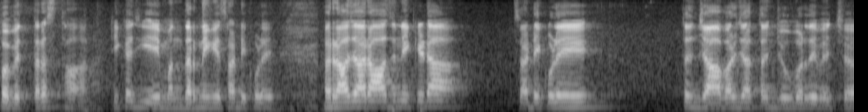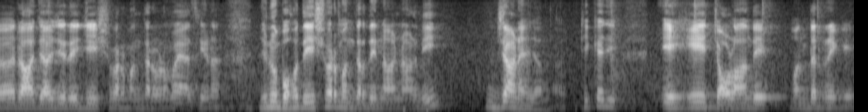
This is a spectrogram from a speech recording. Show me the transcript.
ਪਵਿੱਤਰ ਸਥਾਨ ਆ। ਠੀਕ ਹੈ ਜੀ, ਇਹ ਮੰਦਿਰ ਨੇਗੇ ਸਾਡੇ ਕੋਲੇ। ਰਾਜਾ ਰਾਜ ਨੇ ਕਿਹੜਾ ਸਾਡੇ ਕੋਲੇ ਤੰਜਾਵਰ ਜਾਂ ਤੰਜੂਵਰ ਦੇ ਵਿੱਚ ਰਾਜਾ ਜੀ ਰਜੇਸ਼ਵਰ ਮੰਦਿਰ ਬਣਵਾਇਆ ਸੀ, ਹਨਾ? ਜਿਹਨੂੰ ਬਹੁਦੇਸ਼ਵਰ ਮੰਦਿਰ ਦੇ ਨਾਂ ਨਾਲ ਵੀ ਜਾਣਿਆ ਜਾਂਦਾ। ਠੀਕ ਹੈ ਜੀ? ਇਹ ਚੌਲਾਂ ਦੇ ਮੰਦਿਰ ਨੇਗੇ।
